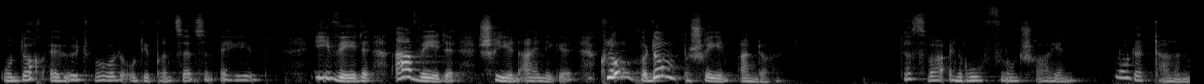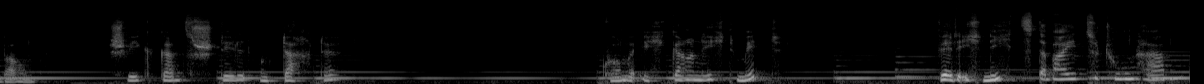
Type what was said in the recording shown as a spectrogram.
und doch erhöht wurde und die Prinzessin erhielt? Ivede, Avede, schrien einige. Klumpe, Dumpe, schrien andere. Das war ein Rufen und Schreien. Nur der Tannenbaum schwieg ganz still und dachte, komme ich gar nicht mit? Werde ich nichts dabei zu tun haben?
